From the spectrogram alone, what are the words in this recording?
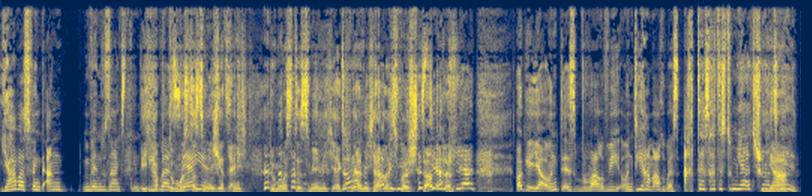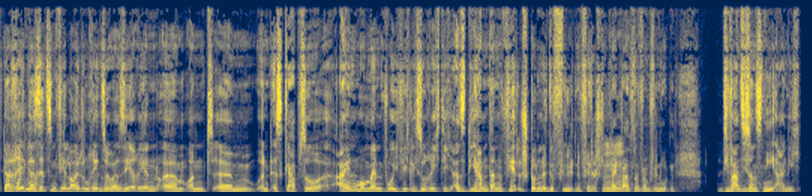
Ja, aber es fängt an, wenn du sagst, Ich über habe, du musst es Serien mir jetzt sprechen. nicht, du musst es mir nicht Doch, erklären. ich, habe es ich verstanden. dir erklären. Okay, ja, und es war wie, und die haben auch über das, ach, das hattest du mir jetzt schon Ja, erzählt. da, re- da mal. sitzen vier Leute und reden so über Serien ähm, und ähm, und es gab so einen Moment, wo ich wirklich so richtig, also die haben dann eine Viertelstunde gefühlt, eine Viertelstunde, Mhm. vielleicht waren es nur fünf Minuten. Die waren sich sonst nie einig.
